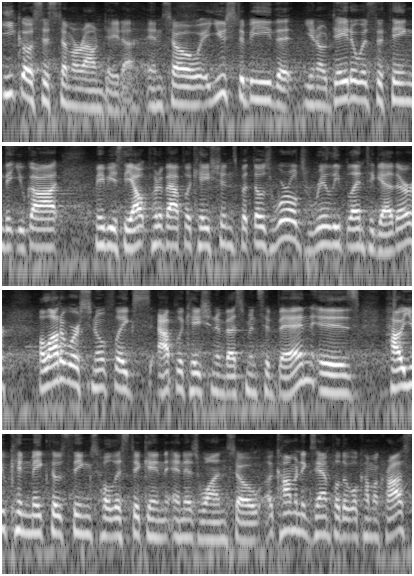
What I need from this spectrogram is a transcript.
ecosystem around data. And so it used to be that, you know, data was the thing that you got maybe as the output of applications, but those worlds really blend together. A lot of where Snowflake's application investments have been is how you can make those things holistic and, and as one. So a common example that we'll come across,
